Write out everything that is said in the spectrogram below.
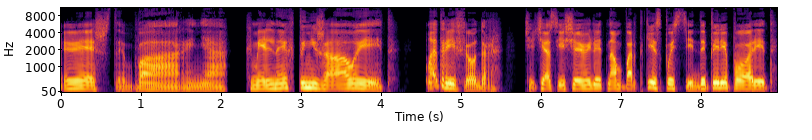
«Вишь ты, барыня, хмельных ты не жалует. Смотри, Федор, сейчас еще велит нам портки спустить да перепорит.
